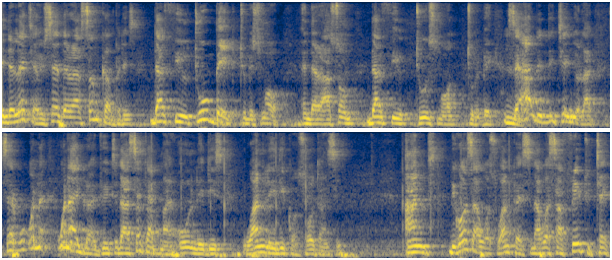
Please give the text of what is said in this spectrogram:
in the lecture, you said there are some companies that feel too big to be small, and there are some that feel too small to be big. Mm. So how did it change your life? So when I, when I graduated, I set up my own ladies, one lady consultancy, and because I was one person, I was afraid to take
